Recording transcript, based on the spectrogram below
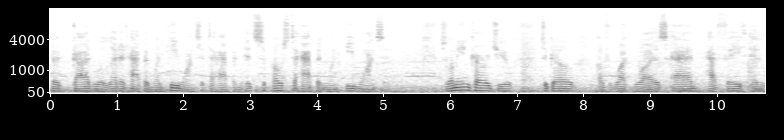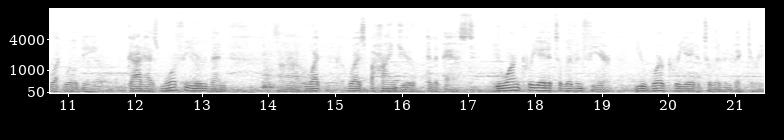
that God will let it happen when He wants it to happen. It's supposed to happen when He wants it. So let me encourage you to go of what was and have faith in what will be. God has more for you than uh, what was behind you in the past. You weren't created to live in fear. You were created to live in victory.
